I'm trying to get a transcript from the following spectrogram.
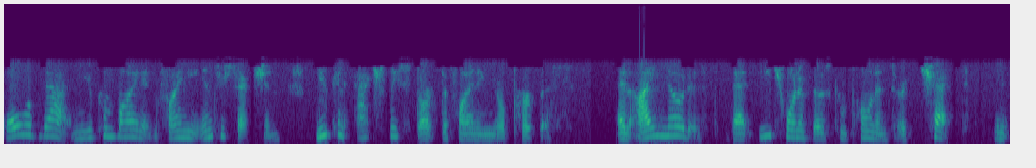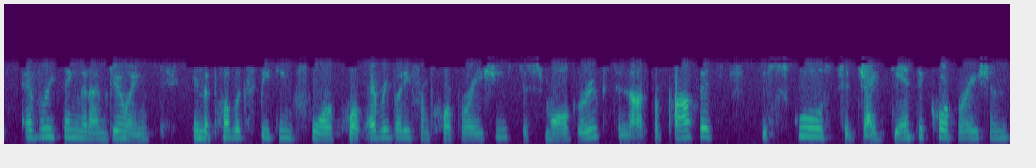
all of that and you combine it and find the intersection, you can actually start defining your purpose. And I noticed that each one of those components are checked in everything that I'm doing in the public speaking for cor- everybody from corporations to small groups to non for profits to schools to gigantic corporations.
